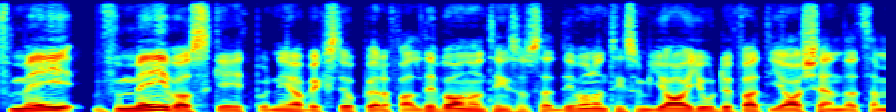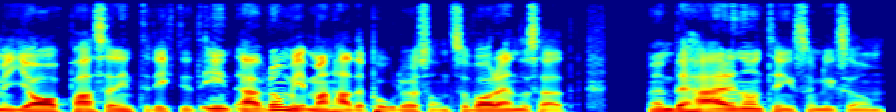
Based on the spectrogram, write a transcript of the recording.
för, mig, för mig var skateboard, när jag växte upp i alla fall, det var någonting som, så här, det var någonting som jag gjorde för att jag kände att så här, men jag passar inte riktigt in. Även om man hade polare och sånt så var det ändå så här att, men det här är någonting som liksom,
